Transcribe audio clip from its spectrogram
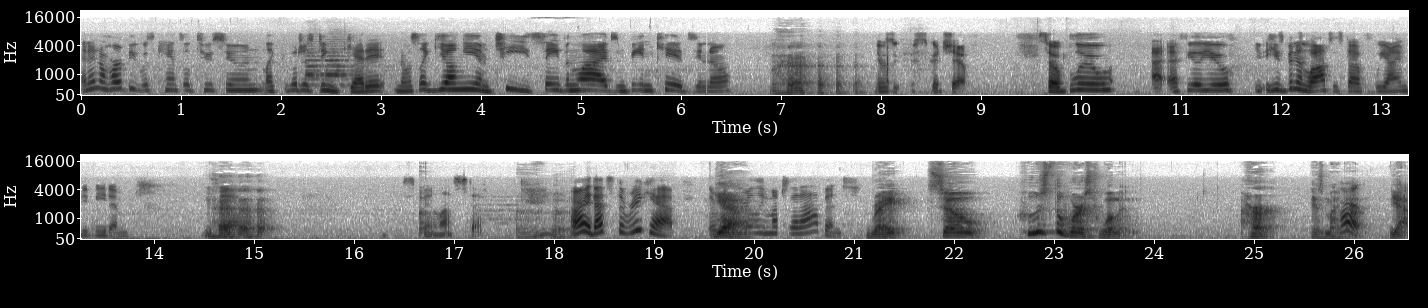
And In a Heartbeat was canceled too soon. Like people just didn't get it, and it was like young EMTs saving lives and being kids, you know. It was a, it was a good show. So Blue, I, I feel you. He's been in lots of stuff. We IMDb'd him. He's, uh, he's been in lots of stuff. All right, that's the recap. There Yeah. wasn't really much that happened. Right? So, who's the worst woman? Her is my Her. bet. Yeah.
